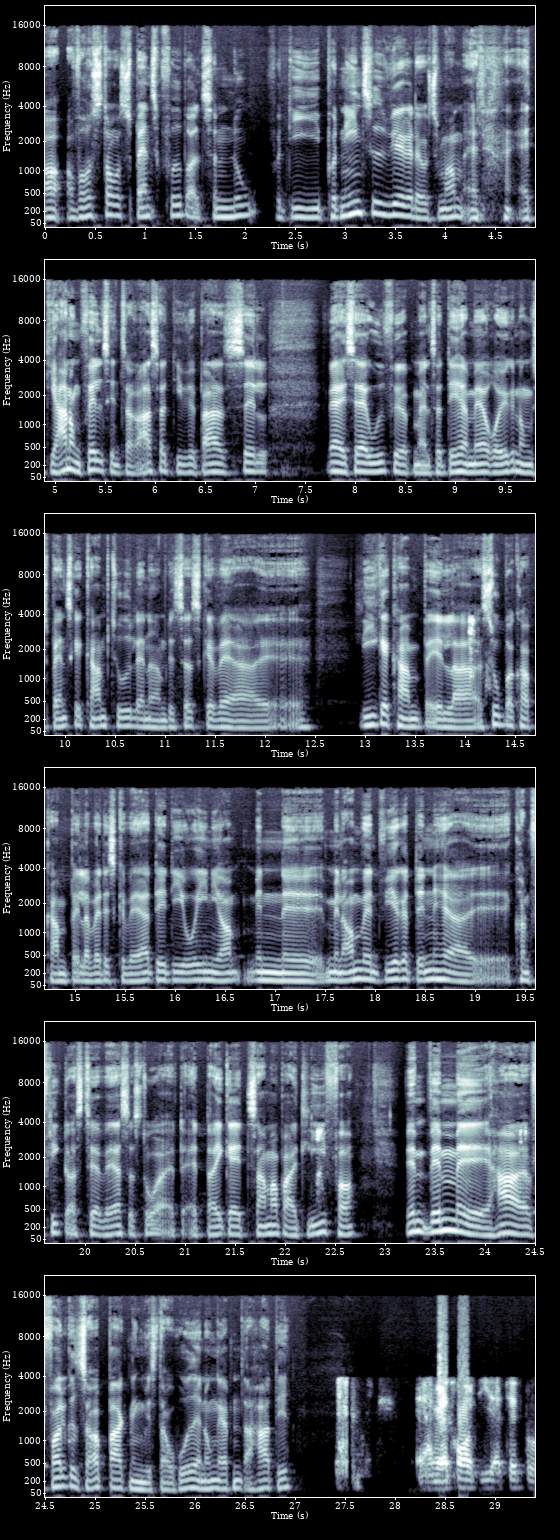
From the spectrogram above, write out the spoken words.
Og, og hvor står spansk fodbold så nu? Fordi på den ene side virker det jo som om, at, at de har nogle fælles interesser, de vil bare selv hver især udføre dem. Altså det her med at rykke nogle spanske kampe til udlandet, om det så skal være øh, ligakamp eller supercupkamp eller hvad det skal være, det er de uenige om. Men, øh, men omvendt virker den her øh, konflikt også til at være så stor, at, at der ikke er et samarbejde lige for. Hvem, hvem øh, har folkets opbakning, hvis der overhovedet er nogen af dem, der har det? Ja, men jeg tror, at de er tæt på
